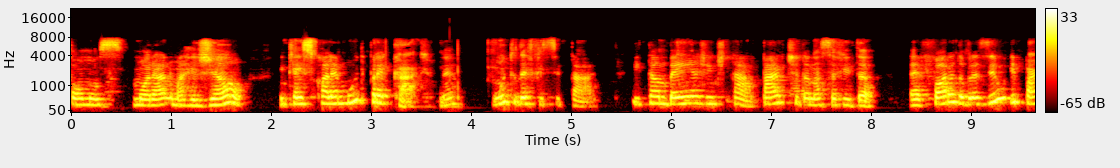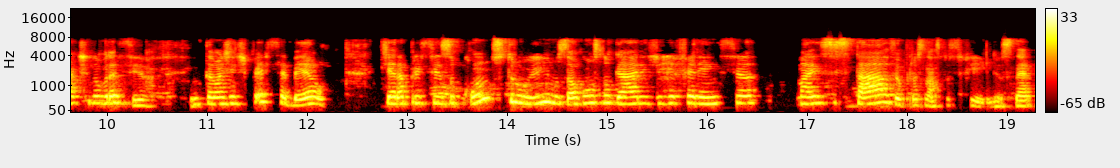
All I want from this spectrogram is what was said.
fomos morar numa região em que a escola é muito precária, né? muito deficitária. E também a gente está, parte da nossa vida é fora do Brasil e parte no Brasil. Então a gente percebeu que era preciso construirmos alguns lugares de referência mais estável para os nossos filhos, né?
